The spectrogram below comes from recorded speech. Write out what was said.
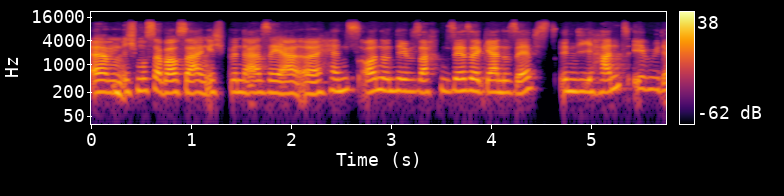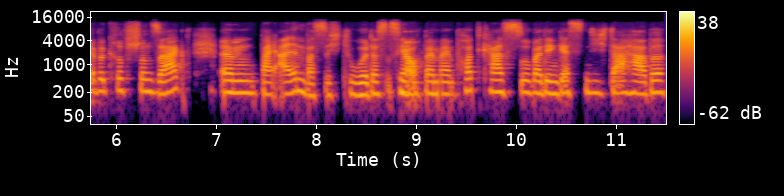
Ähm, mhm. Ich muss aber auch sagen, ich bin da sehr äh, hands-on und nehme Sachen sehr, sehr gerne selbst in die Hand, eben wie der Begriff schon sagt, ähm, bei allem, was ich tue. Das ist ja, ja, auch bei meinem Podcast so, bei den Gästen, die ich da habe.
